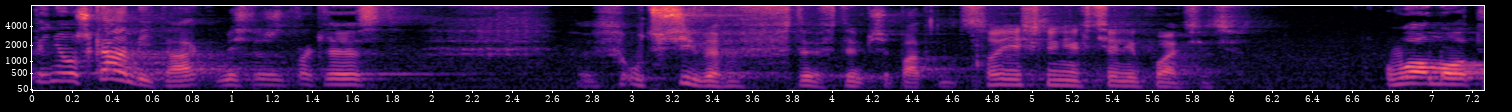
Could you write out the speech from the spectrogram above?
pieniążkami, tak? Myślę, że takie jest uczciwe w w tym przypadku. Co jeśli nie chcieli płacić? Łomot,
